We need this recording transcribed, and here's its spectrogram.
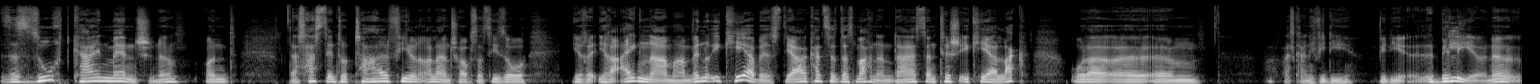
das sucht kein Mensch. Ne? Und das hast du in total vielen Online-Shops, dass die so ihre, ihre Eigennamen haben. Wenn du Ikea bist, ja, kannst du das machen. Dann, da heißt dann Tisch Ikea Lack oder äh, ähm, weiß gar nicht, wie die, wie die äh, Billy, ne?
